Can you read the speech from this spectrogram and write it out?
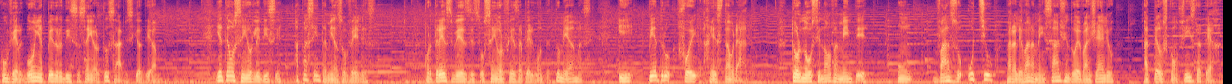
com vergonha, Pedro disse: Senhor, tu sabes que eu te amo. E então o Senhor lhe disse: Apacenta minhas ovelhas. Por três vezes o Senhor fez a pergunta: Tu me amas? E Pedro foi restaurado tornou-se novamente um vaso útil para levar a mensagem do Evangelho até os confins da terra.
